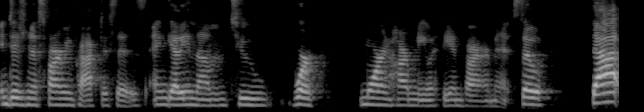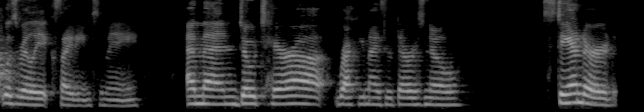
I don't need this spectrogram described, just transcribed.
indigenous farming practices and getting them to work more in harmony with the environment. So that was really exciting to me. And then doterra recognized that there was no standard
